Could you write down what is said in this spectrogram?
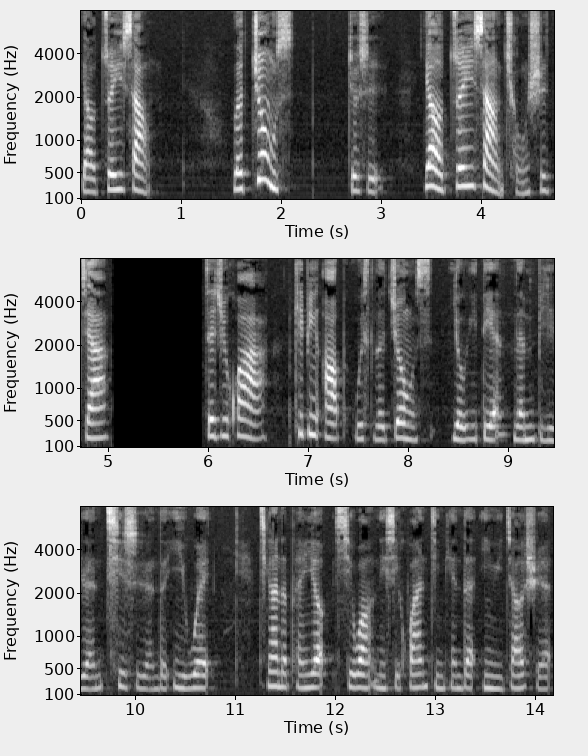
要追上，The Jones 就是要追上穷失家。这句话 “Keeping up with the Jones” 有一点能比人气死人的意味。亲爱的朋友，希望你喜欢今天的英语教学，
